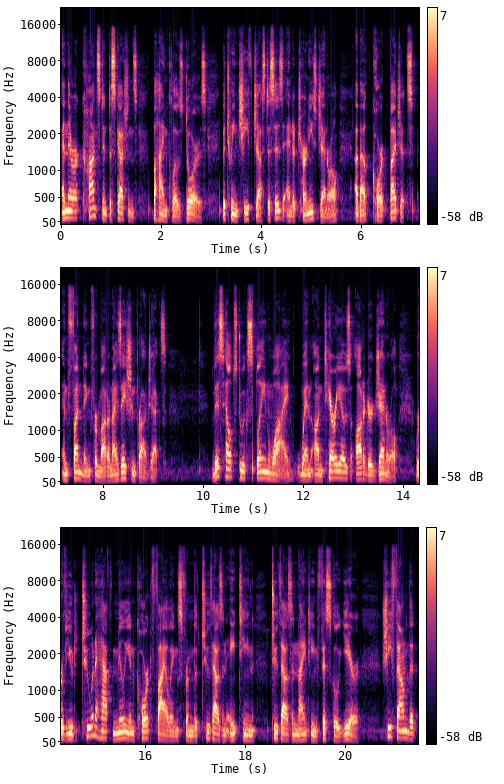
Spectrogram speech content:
And there are constant discussions behind closed doors between chief justices and attorneys general about court budgets and funding for modernization projects. This helps to explain why, when Ontario's Auditor General reviewed 2.5 million court filings from the 2018 2019 fiscal year, she found that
